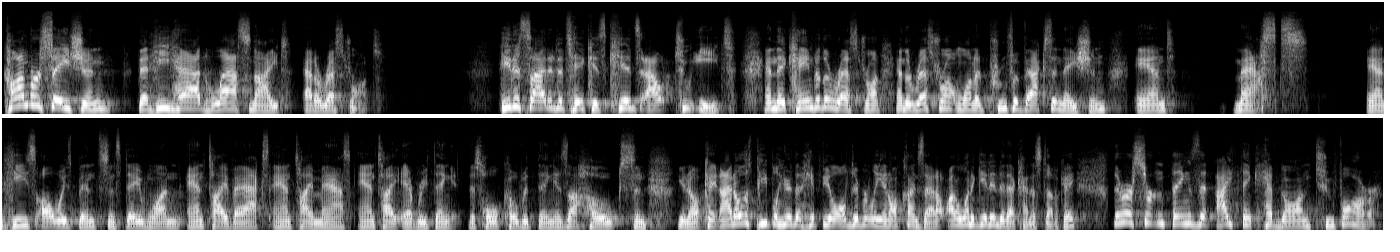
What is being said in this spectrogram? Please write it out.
conversation that he had last night at a restaurant. He decided to take his kids out to eat, and they came to the restaurant, and the restaurant wanted proof of vaccination and masks. And he's always been, since day one, anti vax, anti mask, anti everything. This whole COVID thing is a hoax. And, you know, okay, and I know there's people here that feel all differently and all kinds of that. I don't want to get into that kind of stuff, okay? There are certain things that I think have gone too far.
